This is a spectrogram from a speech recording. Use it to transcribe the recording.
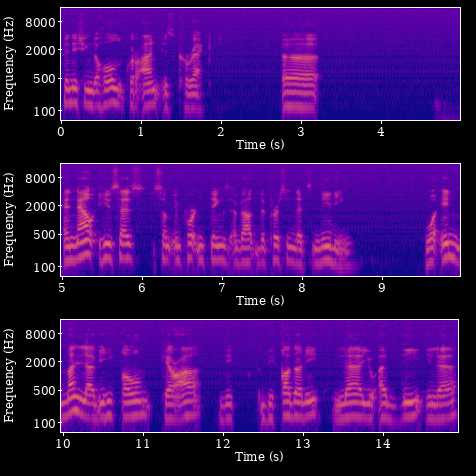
finishing the whole Quran is correct. Uh, and now he says some important things about the person that's leading. وَإِن مَلَّ بِهِ قَوْمٍ كِرْعَى بِقَدَرِ لَا يُؤَدِّي إِلَى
